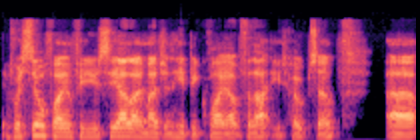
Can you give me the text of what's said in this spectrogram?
If we're still fighting for UCL, I imagine he'd be quite up for that. You'd hope so. Uh,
